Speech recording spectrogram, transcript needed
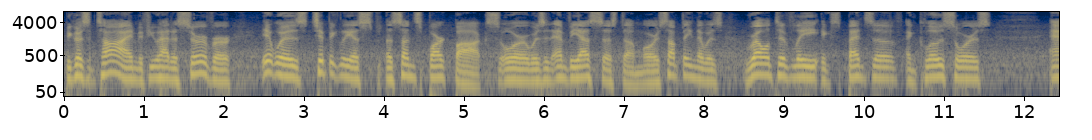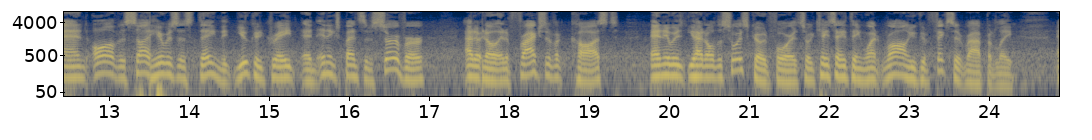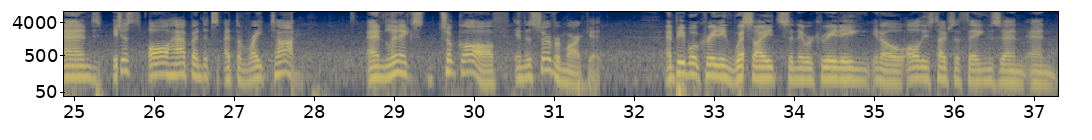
Because at the time, if you had a server, it was typically a Sun SPARC box or it was an MVS system or something that was relatively expensive and closed source. And all of a sudden, here was this thing that you could create an inexpensive server at a, you know at a fraction of a cost, and it was you had all the source code for it. So in case anything went wrong, you could fix it rapidly, and it just all happened at the right time. And Linux took off in the server market, and people were creating websites, and they were creating you know all these types of things, and and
